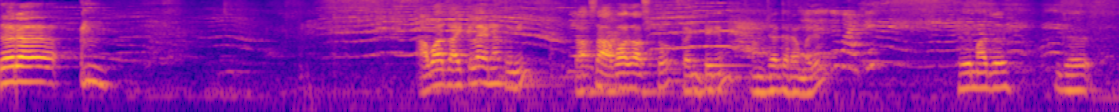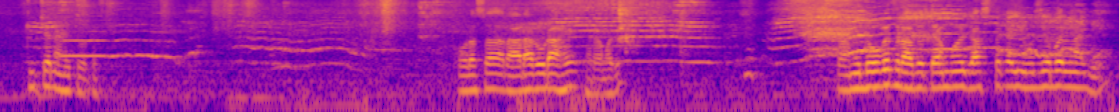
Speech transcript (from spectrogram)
तर आवाज ऐकलाय ना तुम्ही? तर असा आवाज असतो कंटिन्यू आमच्या घरामध्ये. हे माझं घर किचन आहे छोटं. थोडासा राडारुडा आहे घरामध्ये. तर आम्ही दोघंच राहतो त्यामुळे जास्त काही युजेबल नाही आहे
